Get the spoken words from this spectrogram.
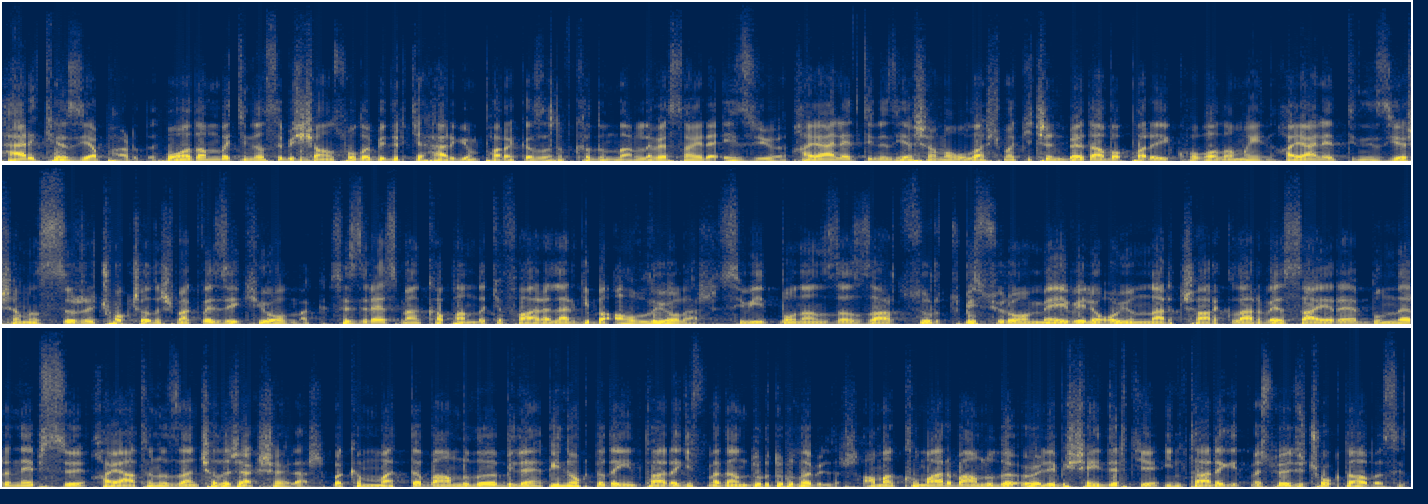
herkes yapardı. Bu adamdaki nasıl bir şans olabilir ki her gün para kazanıp kadınlarla vesaire eziyor. Hayal ettiğiniz yaşama ulaşmak için bedava parayı kovalamayın. Hayal ettiğiniz yaşamın sırrı çok çalışmak ve zeki olmak. Sizi resmen kapandaki fareler gibi avlıyorlar. Sweet Bonanza, Zart Surt, bir sürü o meyveli oyunlar, çarklar vesaire bunların hepsi hayatınızdan çalacak şeyler. Bakın madde bağımlılığı bile bir noktada intihara gitmeden durdurulabilir. Ama kumar bağımlılığı öyle bir şeydir ki intihara gitme süreci çok daha basit.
